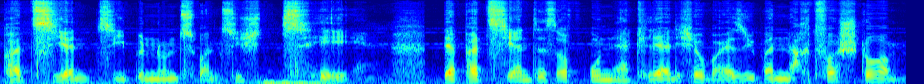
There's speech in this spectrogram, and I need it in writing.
Patient 27c. Der Patient ist auf unerklärliche Weise über Nacht verstorben.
